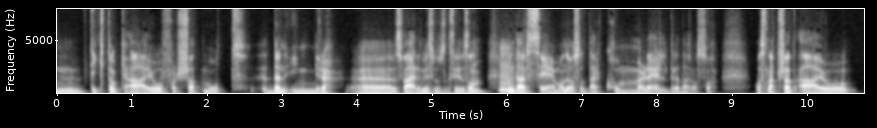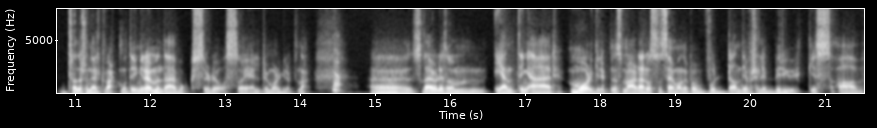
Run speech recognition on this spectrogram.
Mm, TikTok er jo fortsatt mot den yngre uh, sfæren, hvis man skal si det sånn. Mm. Men der ser man jo også at der kommer det eldre der også. Og Snapchat er jo tradisjonelt vært mot yngre, men der vokser du også i eldre målgruppene. Ja. Eh, så det er jo liksom Én ting er målgruppene som er der, og så ser man jo på hvordan de forskjellige brukes av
